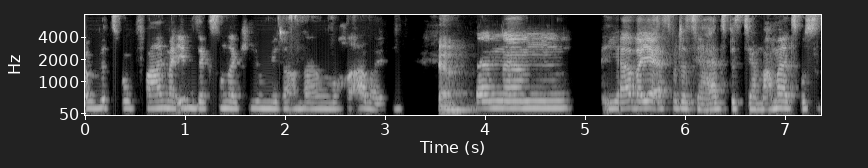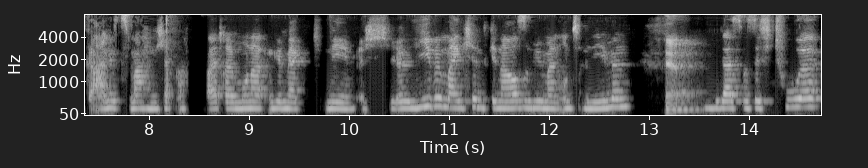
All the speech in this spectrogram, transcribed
Würzburg fahren, mal eben 600 Kilometer und da eine Woche arbeiten. Ja. Dann ähm, ja, war ja erstmal das, ja, jetzt bist du ja Mama, jetzt musst du gar nichts machen. Ich habe nach zwei, drei Monaten gemerkt, nee, ich äh, liebe mein Kind genauso wie mein Unternehmen, ja. wie das, was ich tue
